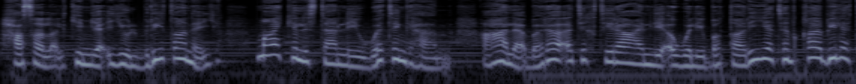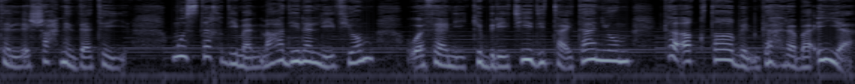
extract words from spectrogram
حصل الكيميائي البريطاني مايكل ستانلي ويتنغهام على براءة اختراع لأول بطارية قابلة للشحن الذاتي مستخدما معدن الليثيوم وثاني كبريتيد التيتانيوم كأقطاب كهربائية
